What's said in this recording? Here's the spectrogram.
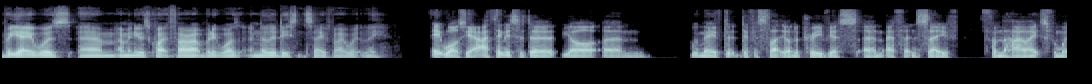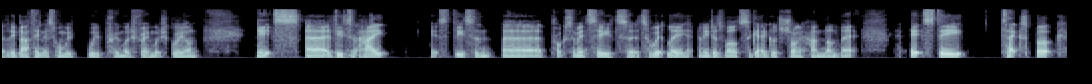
but yeah, it was. Um, I mean, he was quite far out, but it was another decent save by Whitley. It was, yeah. I think this is the your um, we may have differed slightly on the previous um, effort and save from the highlights from Whitley, but I think this one we we pretty much very much agree on. It's uh, a decent height, it's a decent uh, proximity to, to Whitley, and he does well to get a good strong hand on it. It's the textbook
